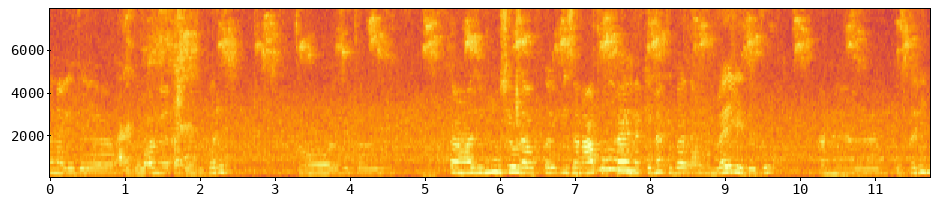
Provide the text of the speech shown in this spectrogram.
એના લીધે લાવને એકાદ બાજુ ભરું તો હજી તો પણ હજી હું સેવડાવું કંઈ બીજાને આપું કાંઈ નક્કી નથી, બસ આમ લઈ લીધું હતું અને હવે ભરી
